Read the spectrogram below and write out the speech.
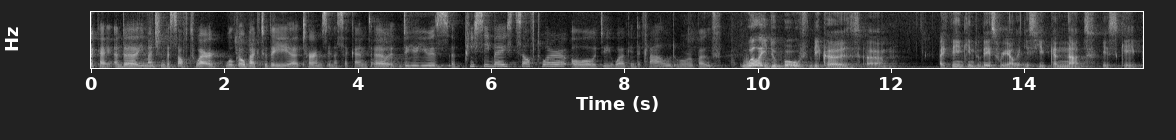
Okay, and uh, you mentioned the software. We'll go back to the uh, terms in a second. Uh, do you use a PC-based software or do you work in the cloud or both? Well, I do both because um, I think in today's realities you cannot escape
